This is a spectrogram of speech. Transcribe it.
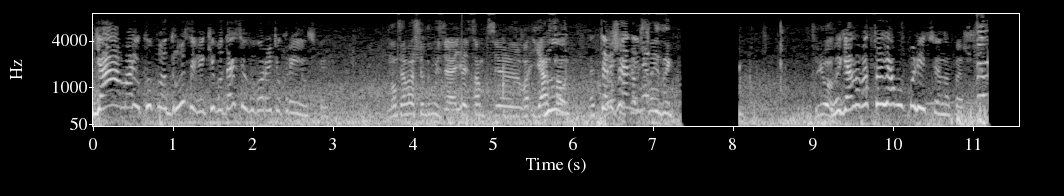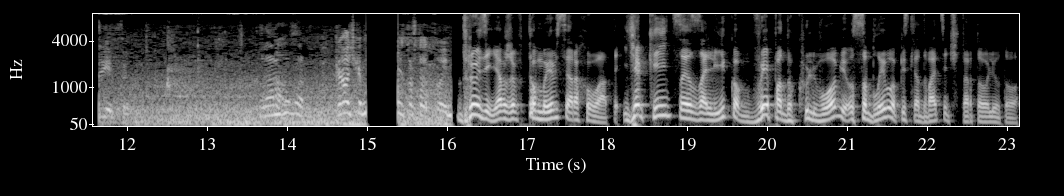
Я маю купу друзів, які в Одесі говорять українською. Ну, это ваши друзья, я сам все... Я Ну, сам... це Я вже не конечно, язык. Ну, Серьезно, я на вас заяву в поліцію напишу. Вам говорю. Короче, ко мне то, что это стоит. Друзі, я вже втомився рахувати, який це за ліком випадок у Львові, особливо після 24 лютого.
